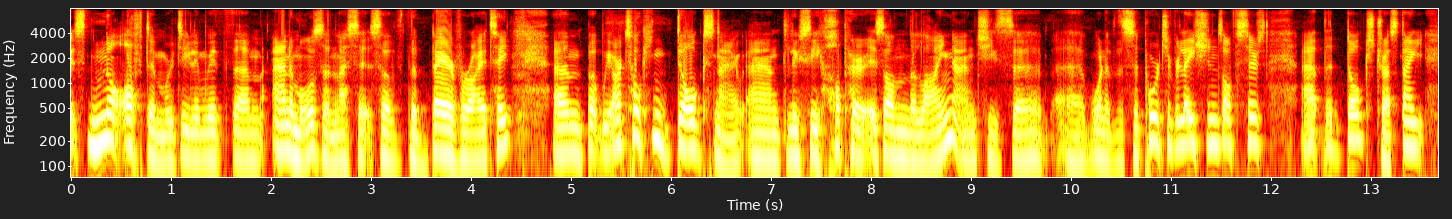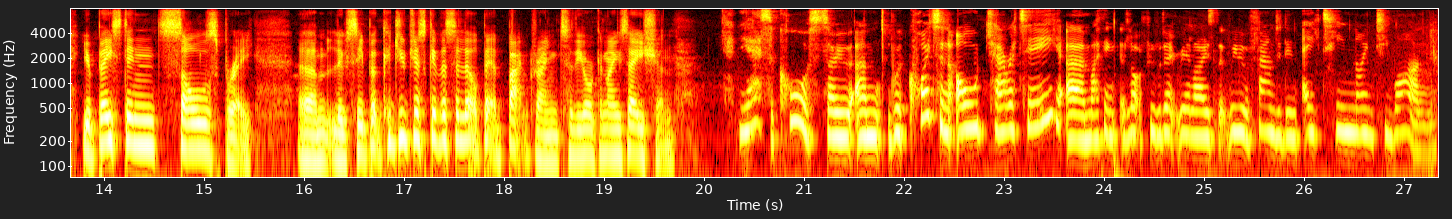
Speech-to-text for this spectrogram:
It's not often we're dealing with um, animals unless it's of the bear variety, um, but we are talking dogs now. And Lucy Hopper is on the line, and she's uh, uh, one of the supportive relations officers at the Dogs Trust. Now, you're based in Salisbury, um, Lucy, but could you just give us a little bit of background to the organisation? Yes, of course. So um, we're quite an old charity. Um, I think a lot of people don't realise that we were founded in 1891.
